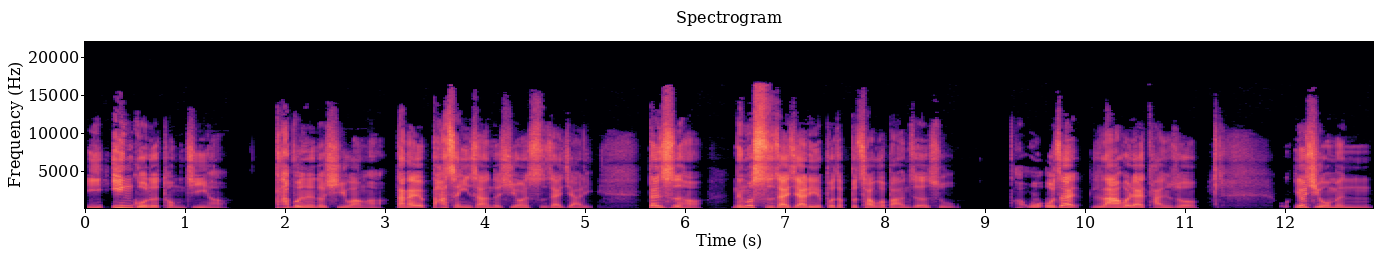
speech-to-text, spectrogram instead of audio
以英国的统计哈，大部分人都希望哈，大概有八成以上人都希望死在家里，但是哈，能够死在家里不不超过百分之二十五。好，我我再拉回来谈说，尤其我们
